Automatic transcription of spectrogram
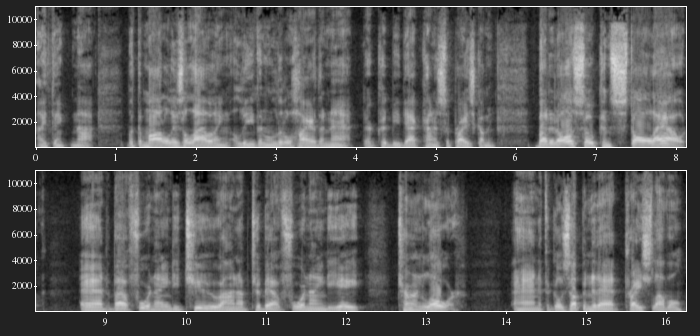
I think not. But the model is allowing even a little higher than that. There could be that kind of surprise coming. But it also can stall out at about 492 on up to about 498 turn lower. And if it goes up into that price level,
